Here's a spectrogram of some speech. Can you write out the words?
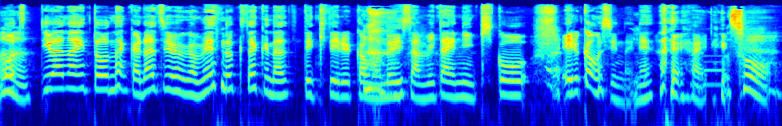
をうん言わないとなんかラジオがめんどくさくなってきてるかもぬいさんみたいに聞こえるかもしれないね。はいはい。そう。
